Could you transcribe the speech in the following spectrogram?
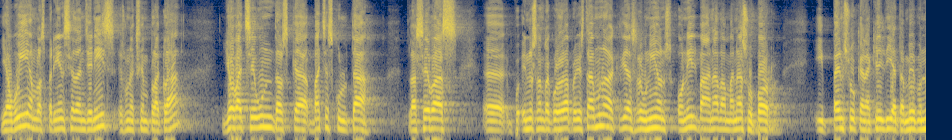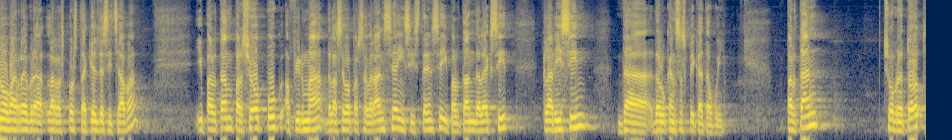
I avui, amb l'experiència d'en Genís, és un exemple clar. Jo vaig ser un dels que vaig escoltar les seves... Eh, no se'n recordarà, però jo estava en una d'aquelles reunions on ell va anar a demanar suport i penso que en aquell dia també no va rebre la resposta que ell desitjava i per tant per això puc afirmar de la seva perseverància, insistència i per tant de l'èxit claríssim de, de lo que ens ha explicat avui. Per tant, sobretot,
